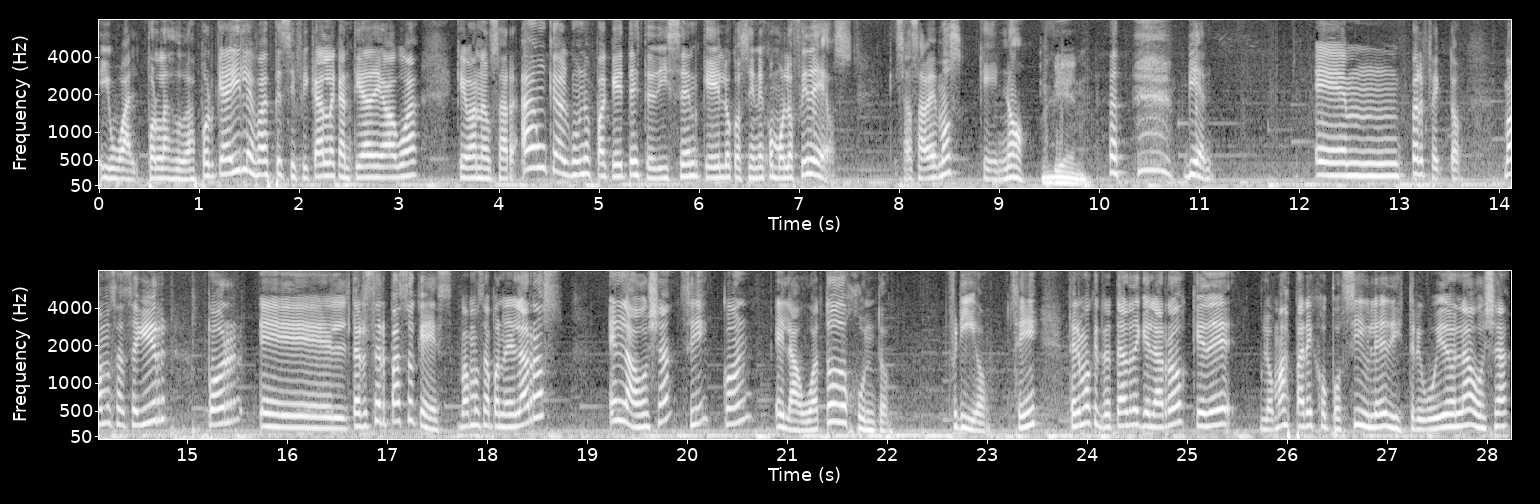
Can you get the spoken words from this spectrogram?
igual, por las dudas, porque ahí les va a especificar la cantidad de agua que van a usar. Aunque algunos paquetes te dicen que lo cocines como los fideos, que ya sabemos que no. Bien. Bien. Em, perfecto. Vamos a seguir por eh, el tercer paso que es, vamos a poner el arroz en la olla, ¿sí? Con el agua, todo junto, frío, ¿sí? Tenemos que tratar de que el arroz quede lo más parejo posible distribuido en la olla,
